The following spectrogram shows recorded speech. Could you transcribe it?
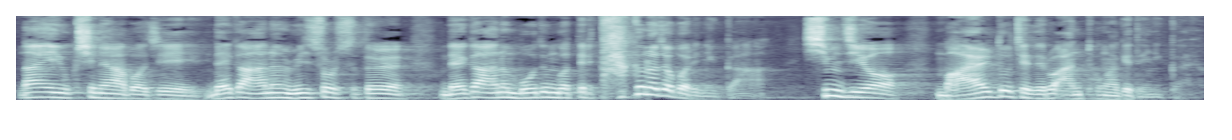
나의 육신의 아버지, 내가 아는 리소스들, 내가 아는 모든 것들이 다 끊어져 버리니까. 심지어 말도 제대로 안 통하게 되니까요.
